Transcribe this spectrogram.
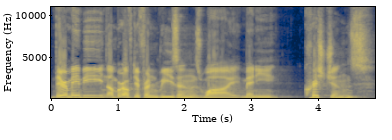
There may be a number of different reasons why many Christians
